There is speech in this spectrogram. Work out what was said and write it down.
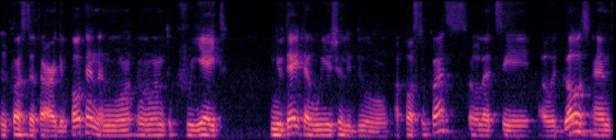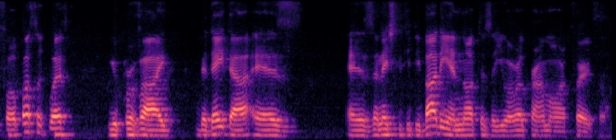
requests that are important, and we want, we want to create new data, we usually do a post request. So let's see how it goes. And for a post request, you provide the data as, as an HTTP body and not as a URL param or a query param.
